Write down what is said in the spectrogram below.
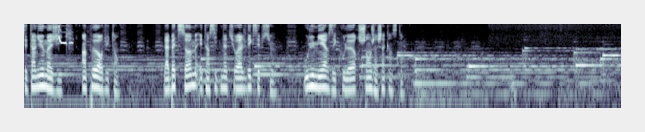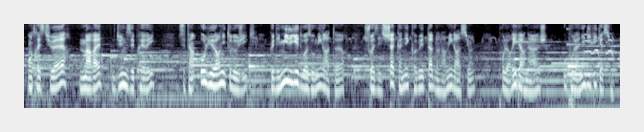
C'est un lieu magique, un peu hors du temps. La baie de Somme est un site naturel d'exception, où lumières et couleurs changent à chaque instant. Entre estuaires, marais, dunes et prairies, c'est un haut lieu ornithologique que des milliers d'oiseaux migrateurs choisissent chaque année comme étape dans leur migration pour leur hivernage ou pour la nidification.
